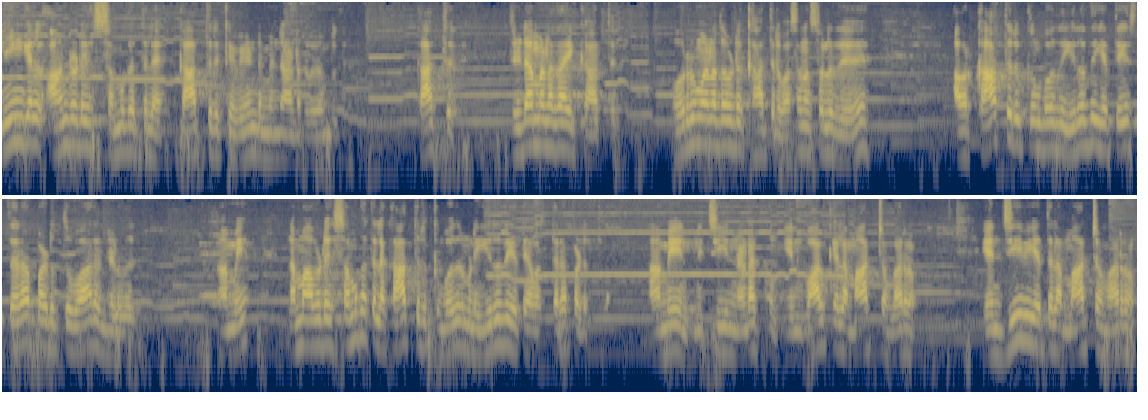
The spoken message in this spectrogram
நீங்கள் ஆண்டோடைய சமூகத்துல காத்திருக்க வேண்டும் என்று ஆண்டவர் விரும்புகிறார். காத்திரு திடமனதாய் காத்திரு ஒரு மனதோடு காத்திரு வசனம் சொல்லுது அவர் காத்திருக்கும் போது இருதயத்தை ஸ்திரப்படுத்துவார் என்று எழுதுது. ஆமே நம்ம அவருடைய சமூகத்துல காத்திருக்கும் போது நம்முடைய இருதயத்தை அவர் ஸ்திரப்படுத்துவார். ஆமீன். நிச்சயம் நடக்கும். என் வாழ்க்கையில மாற்றம் வரும். என் ஜீவியத்துல மாற்றம் வரும்.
